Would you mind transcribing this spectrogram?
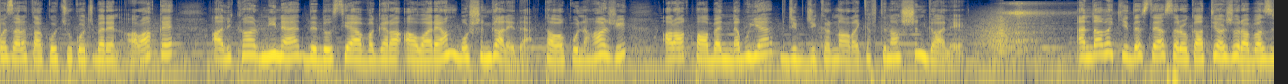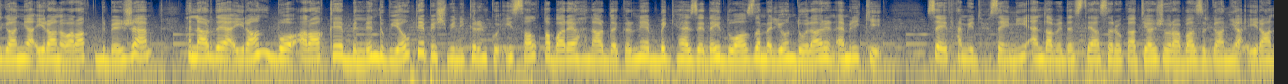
وەزارەتا کۆچ و کۆچبەرێن عراقێ ئالیکار نینە دە دۆسیە ڤگەرە ئاواریان بۆ شنگالێدا تاوەکو نەهاژی عراق پابەن نەبووە بجیبجیکردنا ڕێکەفتنا شنگالێ. ئەندامێکی دەستەیە سەرۆکاتیە ژۆرە بازرگانیا ئیران و عراق دبێژە هەناردەیە ئیران بۆ عراقێ بلند بووە و تێ پێشبینیکردن و ئی ساڵ قەبارەیە هەناردەکردنێ بگ هەزێدەی 12 میلیۆن دلارن ئەمریکی. سید حەمید حوسینی ئەندامی دەستەیە سەرۆکاتیە ژۆرا بازرگانیا ئیران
